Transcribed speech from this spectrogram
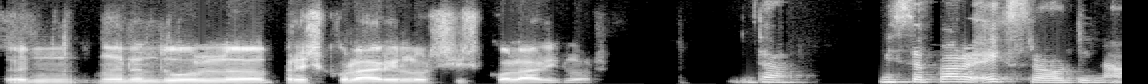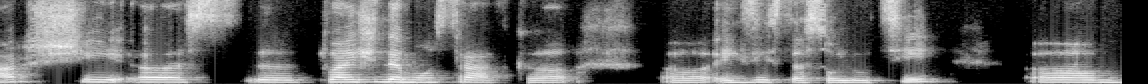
în, în rândul preșcolarilor și școlarilor. Da, mi se pare extraordinar și uh, uh tu ai și demonstrat că uh, există soluții. Uh,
